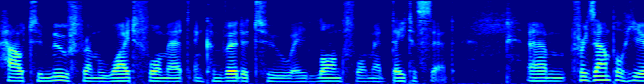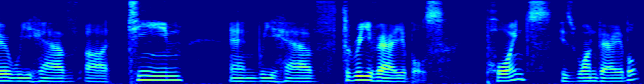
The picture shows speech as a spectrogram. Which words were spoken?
how to move from a wide format and convert it to a long format data set. Um, for example, here we have a team and we have three variables. Points is one variable,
